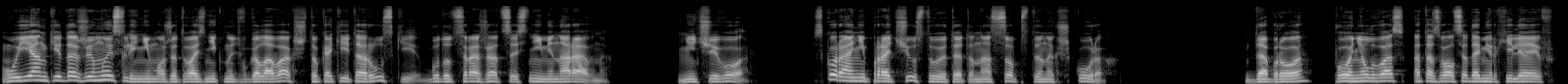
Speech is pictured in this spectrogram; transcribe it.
У Янки даже мысли не может возникнуть в головах, что какие-то русские будут сражаться с ними на равных. Ничего. Скоро они прочувствуют это на собственных шкурах. «Добро, понял вас», — отозвался Дамир Хиляев.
